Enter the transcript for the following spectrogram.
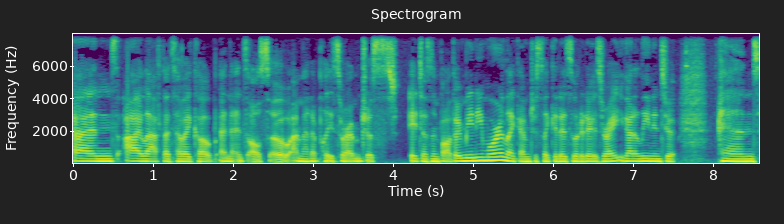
and I laugh. That's how I cope. And it's also, I'm at a place where I'm just, it doesn't bother me anymore. Like, I'm just like, it is what it is, right? You got to lean into it. And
